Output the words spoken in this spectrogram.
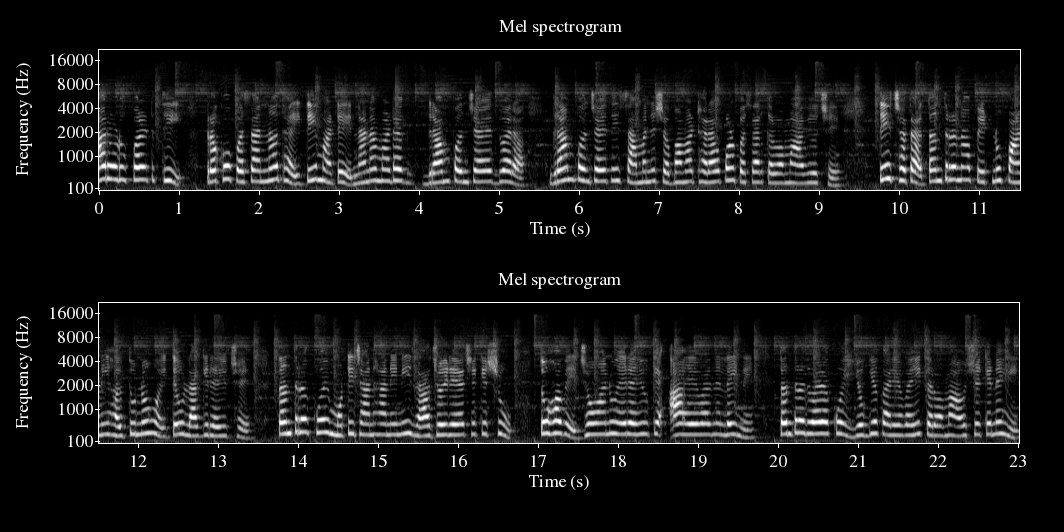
આ રોડ ઉપરથી ટ્રકો પસાર ન થાય તે માટે નાના માઢા ગ્રામ પંચાયત દ્વારા ગ્રામ પંચાયતની સામાન્ય સભામાં ઠરાવ પણ પસાર કરવામાં આવ્યો છે. તે છતાં તંત્રના પેટનું પાણી હલતું ન હોય તેવું લાગી રહ્યું છે. તંત્ર કોઈ મોટી જાનહાનિની રાહ જોઈ રહ્યા છે કે શું? તો હવે જોવાનું એ રહ્યું કે આ અહેવાલને લઈને તંત્ર દ્વારા કોઈ યોગ્ય કાર્યવાહી કરવામાં આવશે કે નહીં,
